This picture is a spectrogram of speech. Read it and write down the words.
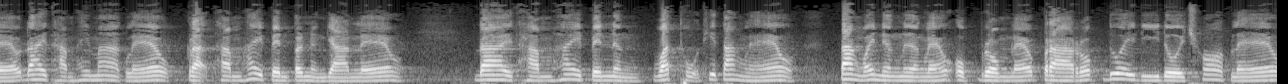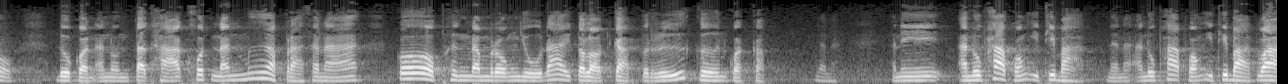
แล้วได้ทำให้มากแล้ว กระทำให้เป็นประหนึ่งยานแล้ว ได้ทำให้เป็นหนึ่งวัตถุที่ตั้งแล้ว ตั้งไว้เนืองเนืองแล้ว อบรมแล้วปรารบด้วยดีโดยชอบแล้ว ดูก่อนอนนตถาคตนั้นเมื่อปรารถนา ก็พึงดำรงอยู่ได้ตลอดกับหรือเกินกว่ากับนี่นะอันนี้อนุภาพของอิทธิบาทเนี่ยนะอนุภาพของอิทธิบาทว่า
